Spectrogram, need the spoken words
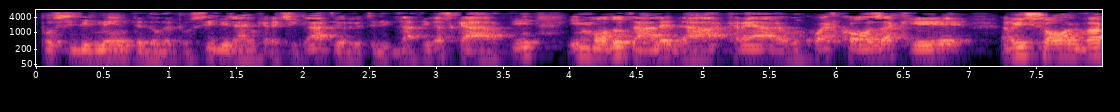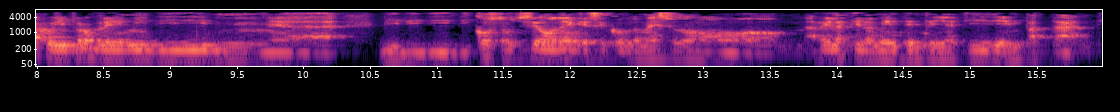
possibilmente dove possibile anche riciclati o riutilizzati da scarti, in modo tale da creare un qualcosa che risolva quei problemi di, mm, eh, di, di, di costruzione che secondo me sono relativamente impegnativi e impattanti.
